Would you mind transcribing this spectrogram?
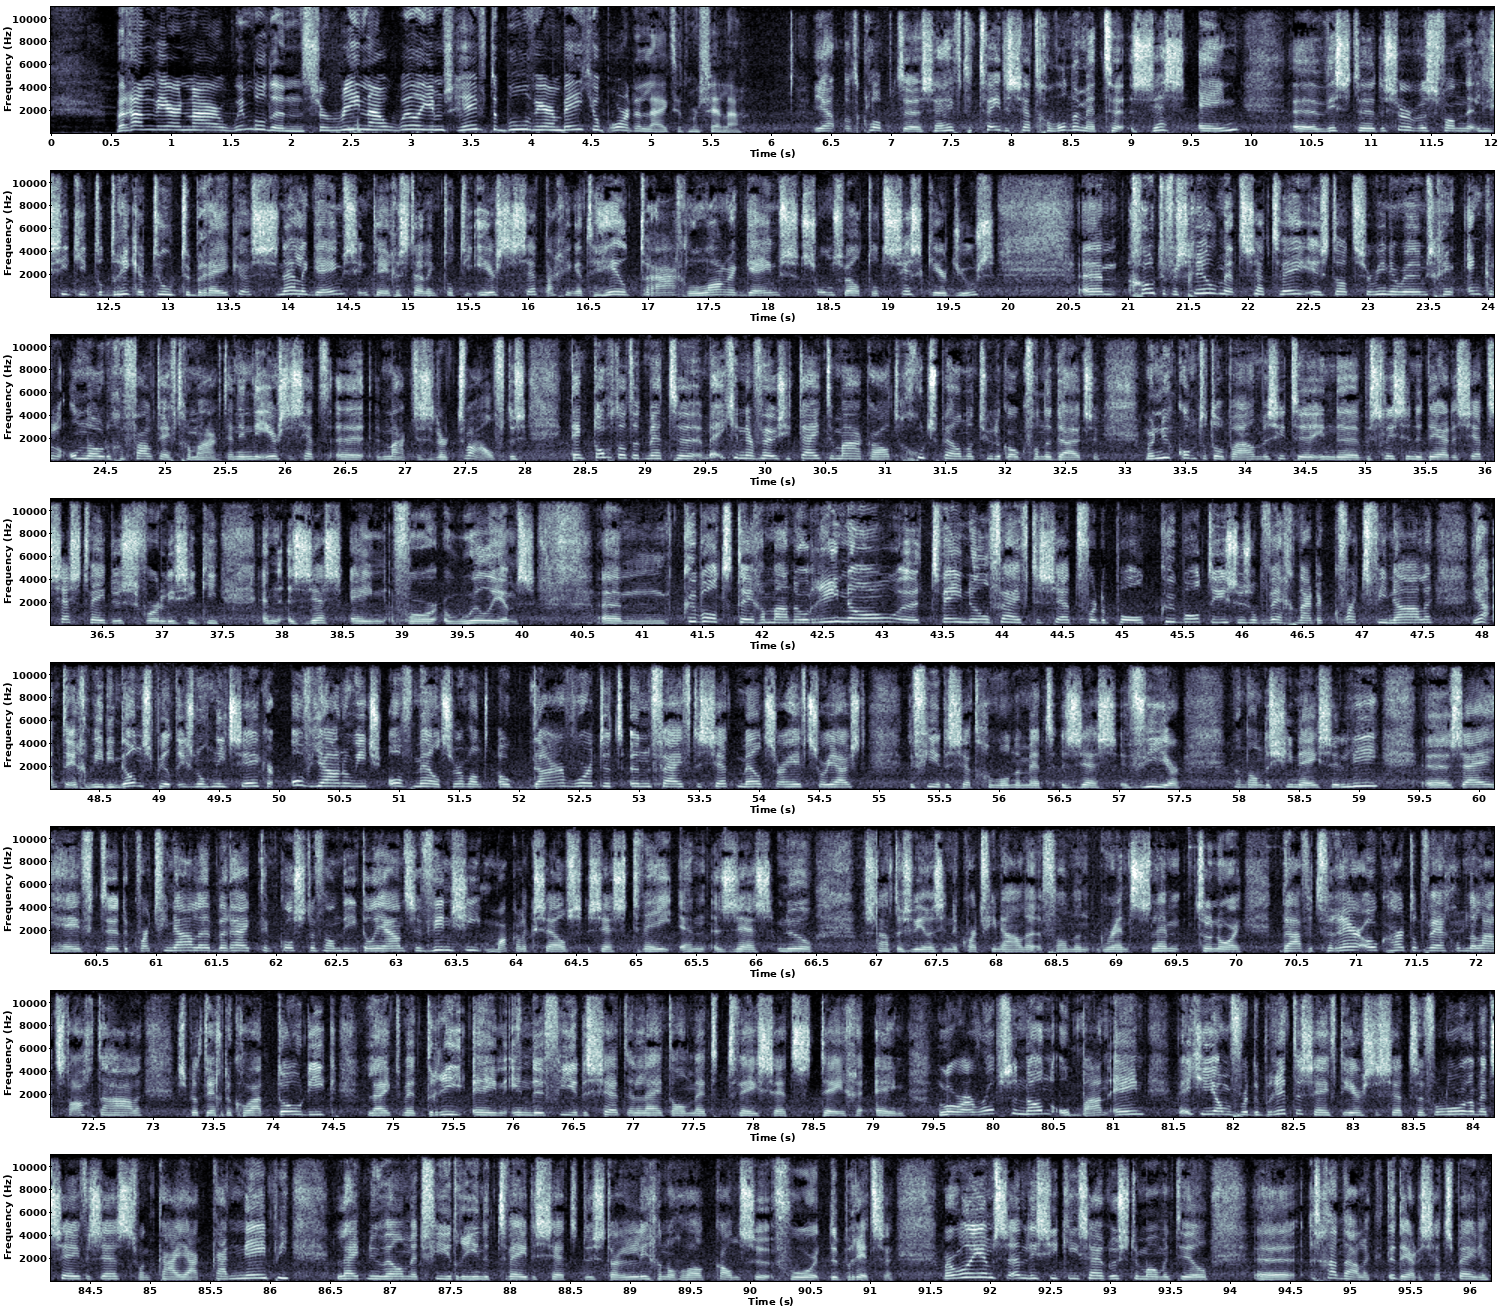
We gaan weer naar Wimbledon. Serena Williams heeft de boel weer een beetje op orde, lijkt het, Marcella. Ja, dat klopt. Uh, ze heeft de tweede set gewonnen met uh, 6-1. Uh, wist de service van Lisicki tot drie keer toe te breken. Snelle games in tegenstelling tot die eerste set. Daar ging het heel traag. Lange games. Soms wel tot zes keer juice. Um, grote verschil met set 2 is dat Serena Williams geen enkele onnodige fout heeft gemaakt. En in de eerste set uh, maakte ze er 12. Dus ik denk toch dat het met uh, een beetje nervositeit te maken had. Goed spel natuurlijk ook van de Duitse. Maar nu komt het op aan. We zitten in de beslissende derde set. 6-2 dus voor Lisicki en 6-1 voor Williams. Um, Kubot tegen Manorino. Uh, 2-0 vijfde set voor de Pool Kubot. Die is dus op weg naar de kwartfinale. Ja, en tegen wie die dan speelt is nog niet zeker. Of ja of Meltzer. Want ook daar wordt het een vijfde set. Meltzer heeft zojuist de vierde set gewonnen met 6-4. En dan de Chinese Li. Uh, zij heeft uh, de kwartfinale bereikt ten koste van de Italiaanse Vinci. Makkelijk zelfs 6-2 en 6-0. Staat dus weer eens in de kwartfinale van een Grand Slam toernooi. David Ferrer ook hard op weg om de laatste acht te halen. Speelt tegen de Kroaat Dodik. Leidt met 3-1 in de vierde set. En leidt al met twee sets tegen 1. Laura Robson dan op baan 1. Beetje jammer voor de Britten. Ze heeft de eerste set eh, verloren met 7-6 van Kaya Kanepi. Leidt nu wel met 4-3 in de tweede set. Dus daar liggen nog wel kansen voor de Britsen. Maar Williams en Lissiki, zij rusten momenteel. Uh, ze gaan dadelijk de derde set spelen.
